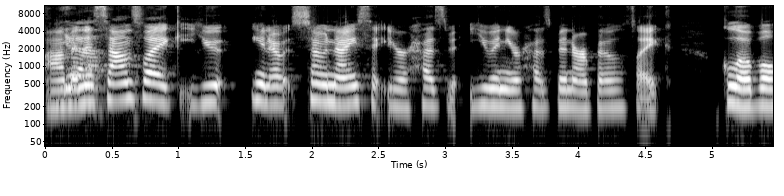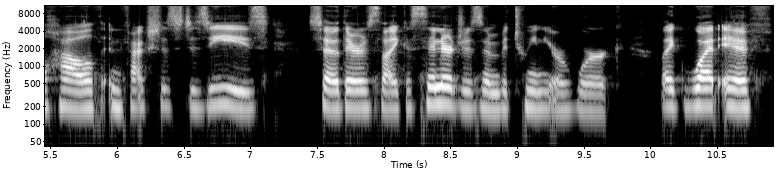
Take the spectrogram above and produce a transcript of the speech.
Um, yeah. And it sounds like you, you know, it's so nice that your husband, you and your husband are both like global health, infectious disease. So there's like a synergism between your work. Like, what if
